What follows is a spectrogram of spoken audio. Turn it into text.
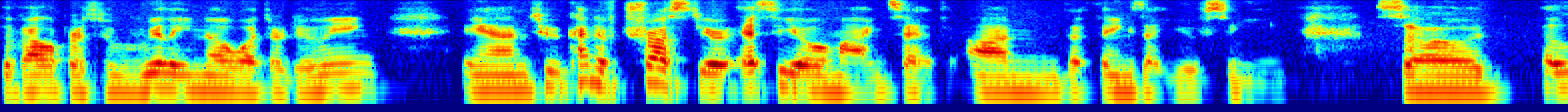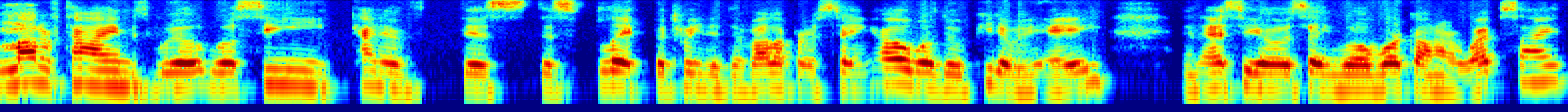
developers who really know what they're doing and to kind of trust your SEO mindset on the things that you've seen. So a lot of times we'll we'll see kind of this this split between the developers saying, oh, we'll do PWA, and SEO is saying we'll work on our website.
